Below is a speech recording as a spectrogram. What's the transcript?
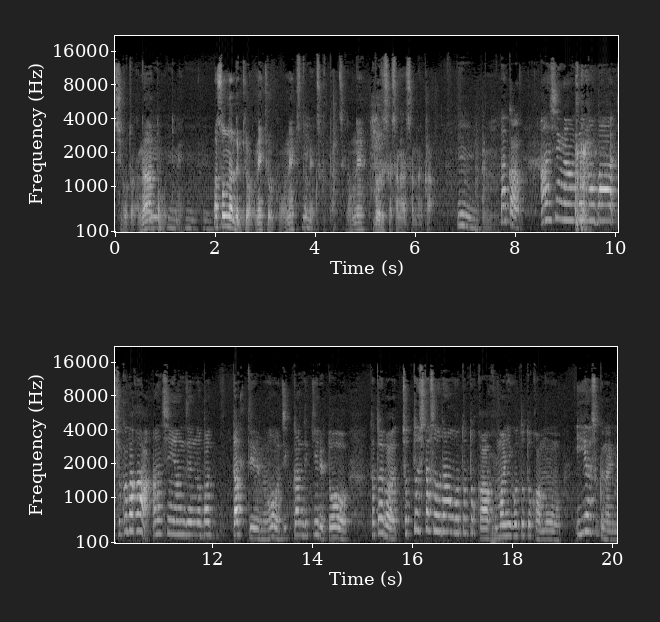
仕事だなにと思ってね、まあ、そんなんで今日のね教訓をねちょっとね、うん。作ったんですけどもね。どうですか真田さんなんか、うん。うん。うんなんか安心安全の場職場が安心安全の場だっていうのを実感できると例えばちょっとした相談事とかうん。困りごととかも言いやすくなりま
